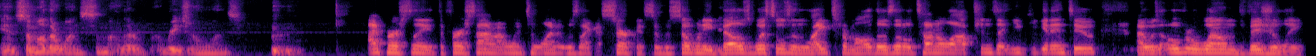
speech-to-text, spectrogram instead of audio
and some other ones some other regional ones I personally, the first time I went to one, it was like a circus. It was so many bells, whistles, and lights from all those little tunnel options that you could get into. I was overwhelmed visually.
